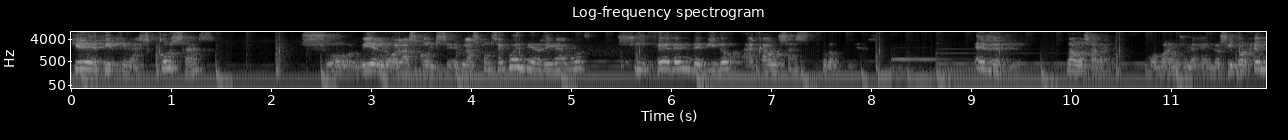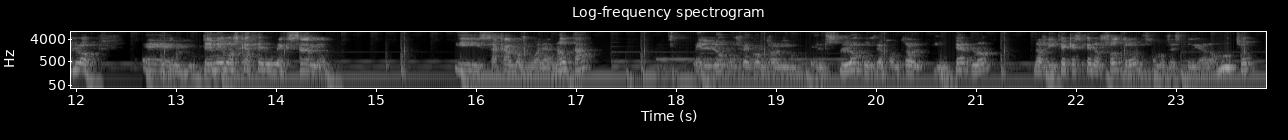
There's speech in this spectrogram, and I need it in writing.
Quiere decir que las cosas, o bien o las, las consecuencias, digamos, suceden debido a causas propias. Es decir, vamos a ver, como ponemos un ejemplo. Si, por ejemplo, eh, tenemos que hacer un examen y sacamos buena nota, el locus, de control, el locus de control interno nos dice que es que nosotros hemos estudiado mucho,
